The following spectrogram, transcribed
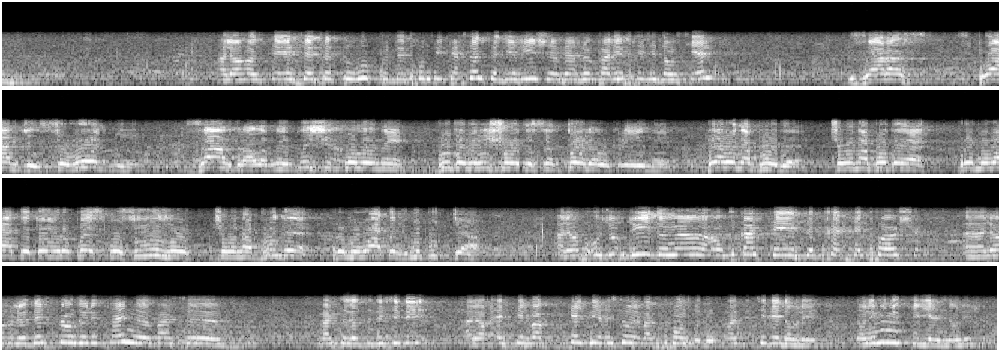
alors, cette groupe de 30 000 personnes se dirige vers le palais présidentiel. Зараз справді сьогодні, завтра, але в найближчі хвилини буде вирішуватися доля України. Де вона буде? Чи вона буде прямувати до Європейського Союзу, чи вона буде прямувати в небуття? Alors aujourd'hui, demain, en tout cas, c'est très très proche. Euh, alors le destin de l'Ukraine va se, va se, va se décider. Alors est-ce qu'elle va, quelle direction elle va se prendre Donc, va se décider dans les, dans les minutes qui viennent, dans les, jours-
